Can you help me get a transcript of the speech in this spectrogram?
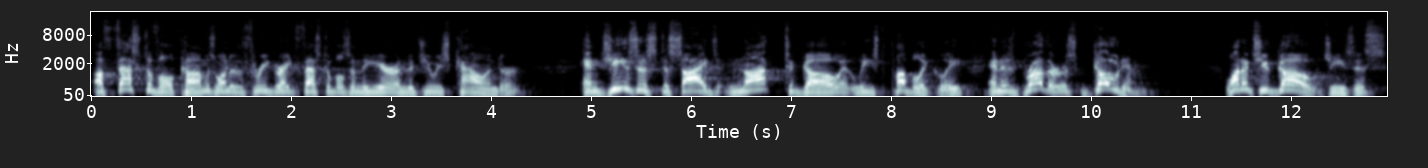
A festival comes, one of the three great festivals in the year in the Jewish calendar. And Jesus decides not to go, at least publicly, and his brothers goad him. Why don't you go, Jesus?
